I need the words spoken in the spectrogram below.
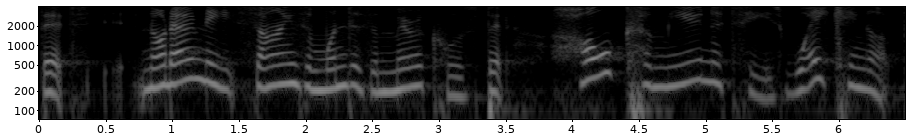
That not only signs and wonders and miracles, but whole communities waking up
